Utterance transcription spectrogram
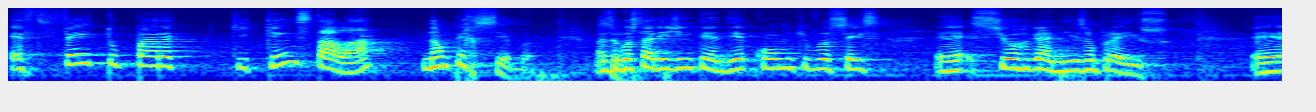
é feito para que quem está lá não perceba. Mas eu gostaria de entender como que vocês é, se organizam para isso. É,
